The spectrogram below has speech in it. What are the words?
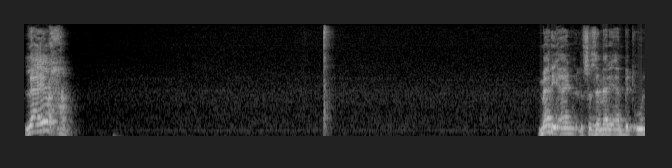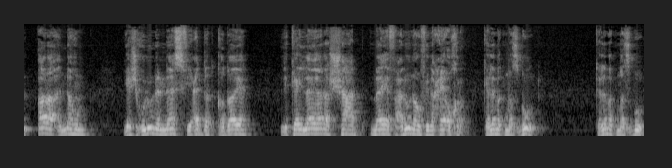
لا يرحم. ماري آن الأستاذة ماري آن بتقول أرى أنهم يشغلون الناس في عدة قضايا لكي لا يرى الشعب ما يفعلونه في ناحية أخرى. كلامك مظبوط. كلامك مظبوط.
